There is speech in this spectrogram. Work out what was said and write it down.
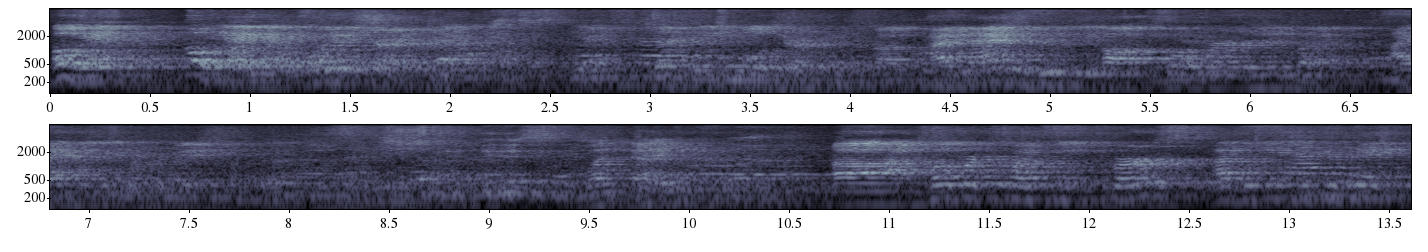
Oh yeah, oh yeah, yeah, full insurance, yeah. Yeah, definitely full insurance. Um, I imagine Lucy Hawk's full version, but I have to get information from the What day? Uh, October 21st, I believe you can take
